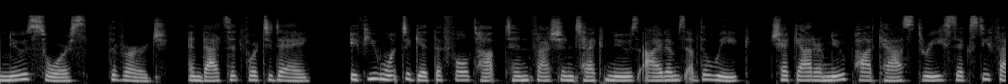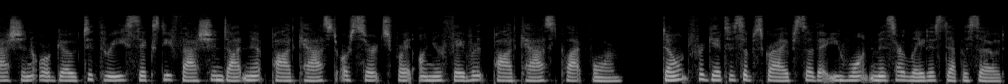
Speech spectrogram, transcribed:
News source, The Verge, and that's it for today. If you want to get the full top 10 fashion tech news items of the week, check out our new podcast 360 Fashion or go to 360fashion.net podcast or search for it on your favorite podcast platform. Don't forget to subscribe so that you won't miss our latest episode.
